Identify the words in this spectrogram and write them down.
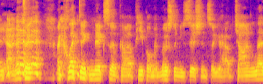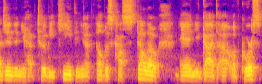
Yeah, and it's a eclectic mix of uh, people, but mostly musicians. So you have John Legend, and you have Toby Keith, and you have Elvis Costello, and you got, uh, of course,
